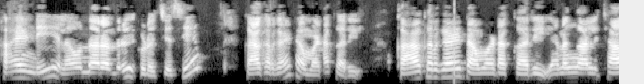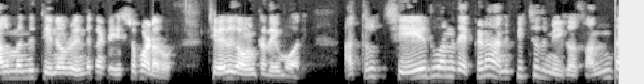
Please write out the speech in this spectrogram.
హాయ్ అండి. ఎలా ఉన్నారు అందరూ? ఇక్కడ వచ్చేసి కాకరకాయ టమాటా కర్రీ. కాకరకాయ టమాటా కర్రీ అనగానే చాలా మంది తినరు ఎందుకంటే ఇష్టపడరు. చేదుగా ఉంటదేమో అని. అసలు చేదు అన్నది ఎక్కడ అనిపించదు మీకు? అసలు అంత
